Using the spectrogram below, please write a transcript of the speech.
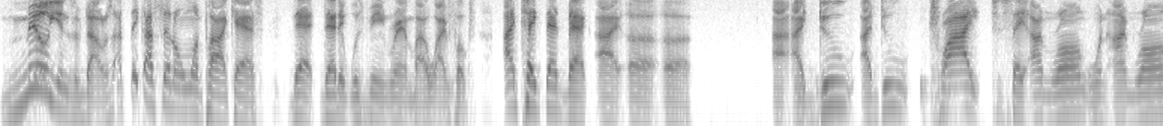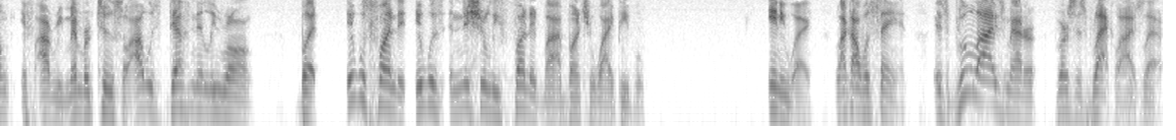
millions of dollars. I think I said on one podcast that that it was being ran by white folks. I take that back. I uh uh I, I do I do try to say I'm wrong when I'm wrong if I remember to. So I was definitely wrong. But it was funded. It was initially funded by a bunch of white people. Anyway, like I was saying, it's Blue Lives Matter versus Black Lives Matter.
